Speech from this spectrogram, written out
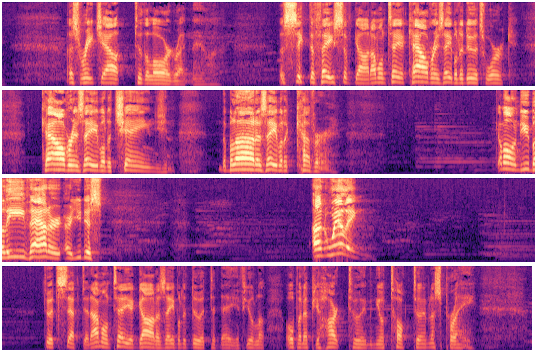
Let's reach out to the Lord right now. Let's seek the face of God. I'm going to tell you, Calvary is able to do its work. Calvary is able to change. The blood is able to cover. Come on, do you believe that or are you just unwilling to accept it? I'm going to tell you, God is able to do it today. If you'll uh, open up your heart to Him and you'll talk to Him, let's pray.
